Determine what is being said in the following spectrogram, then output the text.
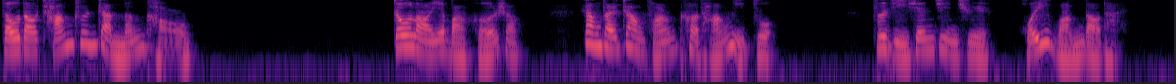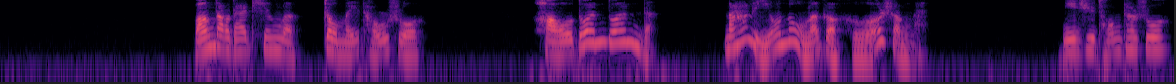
走到长春站门口，周老爷把和尚。让在账房课堂里坐，自己先进去回王道台。王道台听了，皱眉头说：“好端端的，哪里又弄了个和尚来？你去同他说，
